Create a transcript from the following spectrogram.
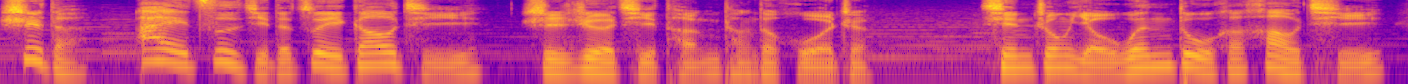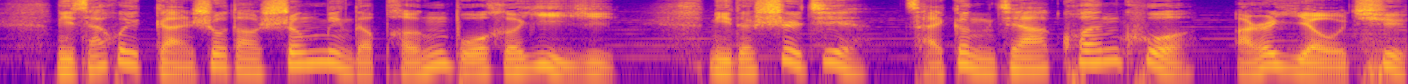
是的，爱自己的最高级是热气腾腾的活着，心中有温度和好奇，你才会感受到生命的蓬勃和意义，你的世界才更加宽阔而有趣。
